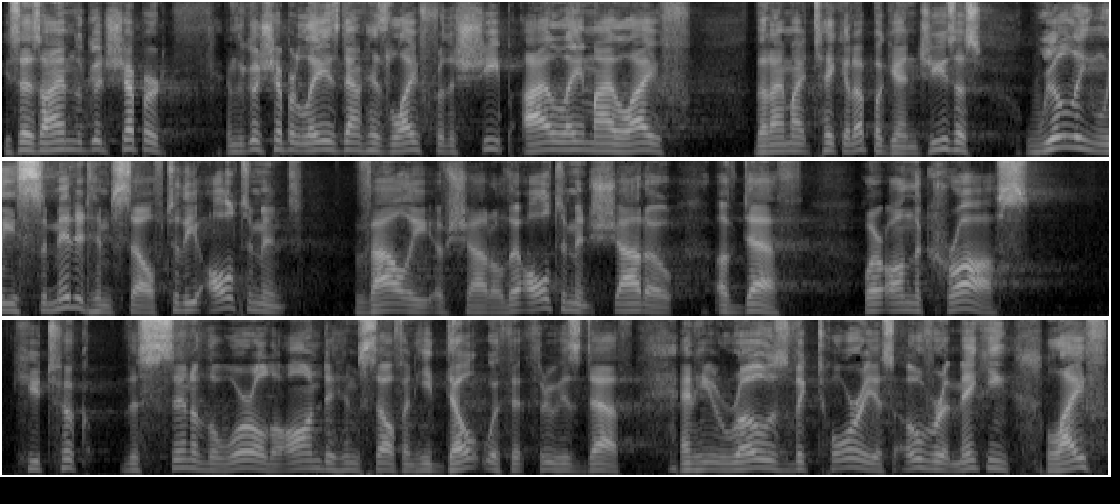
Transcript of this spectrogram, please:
He says, I am the good shepherd, and the good shepherd lays down his life for the sheep. I lay my life that I might take it up again. Jesus willingly submitted himself to the ultimate valley of shadow, the ultimate shadow of death, where on the cross he took the sin of the world onto himself and he dealt with it through his death. And he rose victorious over it, making life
